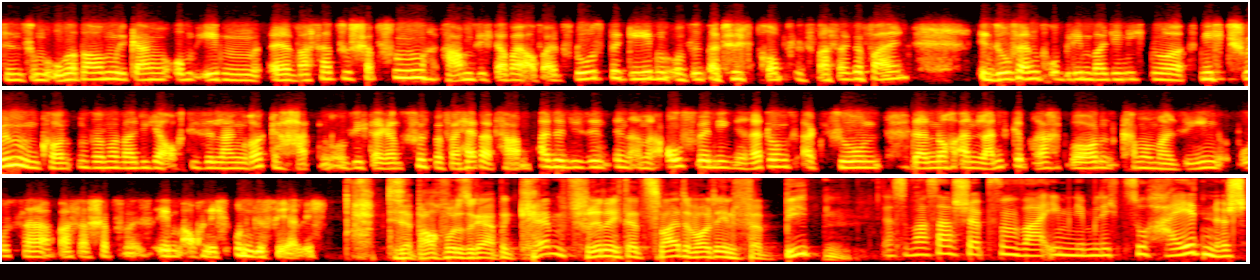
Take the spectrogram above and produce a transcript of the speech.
sind zum Oberbaum gegangen, um eben äh, Wasser zu schöpfen, haben sich dabei auf ein Floß begeben und sind natürlich prompt ins Wasser gefallen. Insofern ein Problem, weil die nicht nur nicht schwimmen konnten, sondern weil die ja auch diese langen Röcke hatten und sich da ganz furchtbar verheddert haben. Also die sind in einer aufwendigen Rettungsaktion dann noch an Land gebracht worden. Kann man mal sehen, Osterwasser schöpfen ist eben auch nicht ungefährlich. Dieser Brauch wurde sogar bekämpft. Friedrich II. wollte ihn verbieten. Das Wasserschöpfen war ihm nämlich zu heidnisch.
